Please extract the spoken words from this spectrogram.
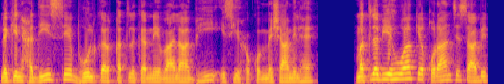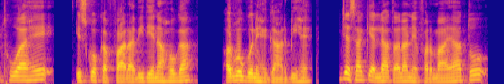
لیکن حدیث سے بھول کر قتل کرنے والا بھی اسی حکم میں شامل ہے۔ مطلب یہ ہوا کہ قرآن سے ثابت ہوا ہے اس کو کفارہ بھی دینا ہوگا اور وہ گنہ گار بھی ہے۔ جیسا کہ اللہ تعالیٰ نے فرمایا تو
